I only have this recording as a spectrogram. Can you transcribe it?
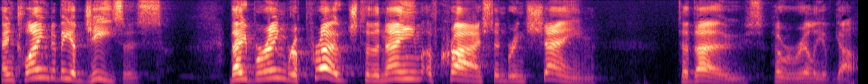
and claim to be of Jesus, they bring reproach to the name of Christ and bring shame to those who are really of God.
